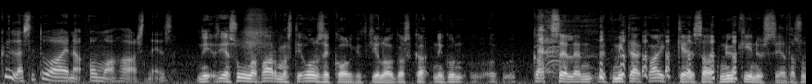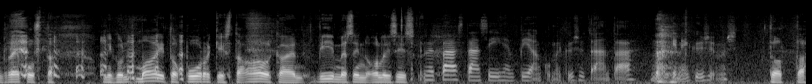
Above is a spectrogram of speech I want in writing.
kyllä se tuo aina oma haasteensa. Niin, ja sulla varmasti on se 30 kiloa, koska niin kun katsellen, että mitä kaikkea sä oot nykinyt sieltä sun repusta, niin kun maitopurkista alkaen, viimeisin oli siis Me päästään siihen pian, kun me kysytään tämä maaginen kysymys. totta,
